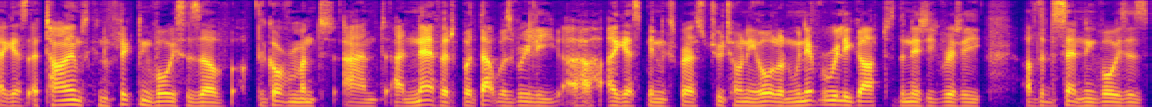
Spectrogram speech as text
I guess, at times conflicting voices of, of the government and, and NPHET, but that was really, uh, I guess, being expressed through Tony Holohan. We never really got to the nitty gritty of the dissenting voices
